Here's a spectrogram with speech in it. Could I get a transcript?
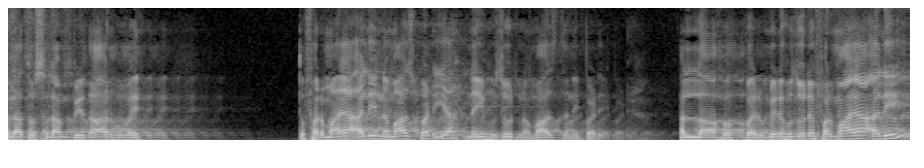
السلام بیدار ہوئے۔ تو فرمایا، علی نماز پڑھی یا نہیں؟ حضور نماز تو نہیں پڑھی۔ اللہ اکبر، میرے حضور نے فرمایا، علی،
